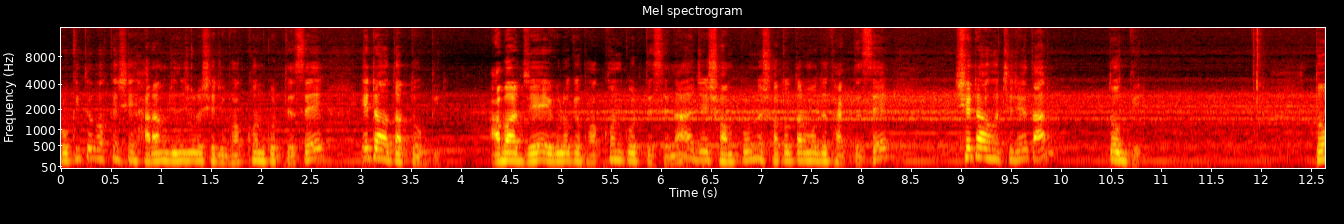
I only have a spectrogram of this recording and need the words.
প্রকৃতপক্ষে সেই হারাম জিনিসগুলো সে যে ভক্ষণ করতেছে, এটাও তার তকদির। আবার যে এগুলোকে ভক্ষণ করতেছে না, যে সম্পূর্ণ সততার মধ্যে থাকতেছে সেটা হচ্ছে যে তার তকদির। তো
